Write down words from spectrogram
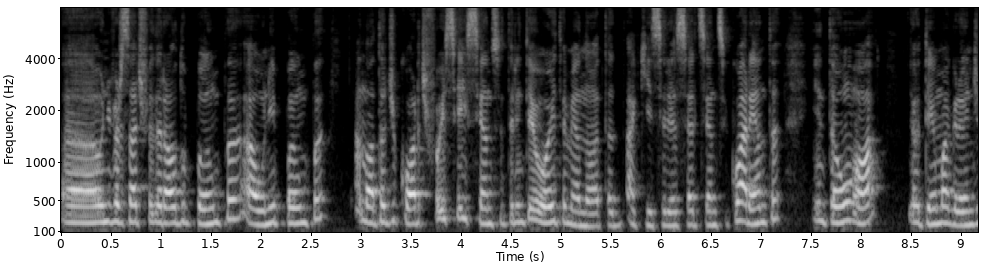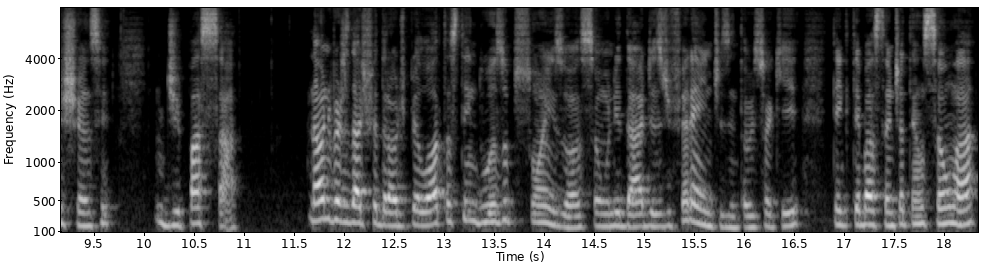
a Universidade Federal do Pampa, a Unipampa, a nota de corte foi 638, a minha nota aqui seria 740, então, ó, eu tenho uma grande chance de passar. Na Universidade Federal de Pelotas tem duas opções, ó, são unidades diferentes, então isso aqui tem que ter bastante atenção lá,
